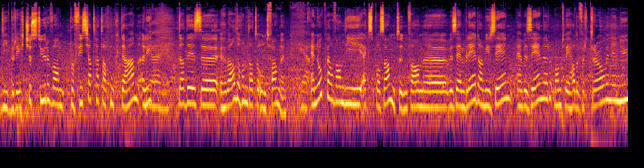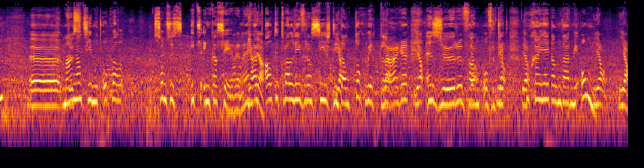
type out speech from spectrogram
die berichtjes sturen van proficiat had dat goed gedaan. Allee, ja, ja. Dat is uh, geweldig om dat te ontvangen. Ja. En ook wel van die exposanten. Van uh, we zijn blij dat we hier zijn en we zijn er, want wij hadden vertrouwen in u. Uh, maar dus... Nancy, je moet ook wel soms is iets incasseren. Hè? Je hebt altijd wel leveranciers die dan toch weer klagen en zeuren van over dit. Hoe ga jij dan daarmee om? Ja, ja.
